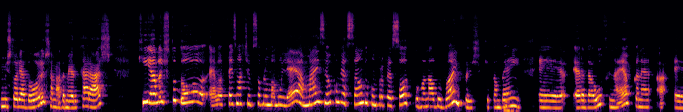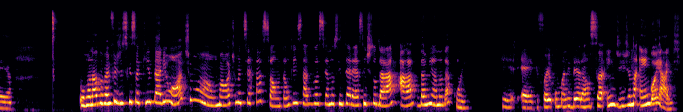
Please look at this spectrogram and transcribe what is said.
uma historiadora chamada Mary Karash, que ela estudou, ela fez um artigo sobre uma mulher, mas eu conversando com o professor, o Ronaldo Vanfas, que também é, era da UF na época, né? É, o Ronaldo Venfes disse que isso aqui daria um ótimo, uma ótima dissertação. Então, quem sabe você não se interessa em estudar a Damiana da Cunha, que, é, que foi uma liderança indígena em Goiás.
